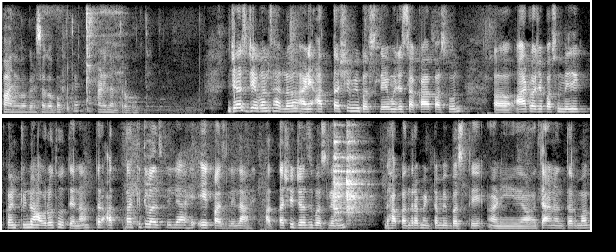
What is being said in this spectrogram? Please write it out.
पाणी वगैरे सगळं बघते आणि नंतर बोलते. जस्ट जेवण झालं आणि आत्ताशी मी बसले. म्हणजे सकाळपासून आठ वाजेपासून मी कंटिन्यू आवरत होते ना तर आत्ता किती वाजलेले आहे? एक वाजलेला आहे. आत्ताशी जस्ट बसले मी. दहा पंधरा मिनटं मी बसते आणि त्यानंतर मग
